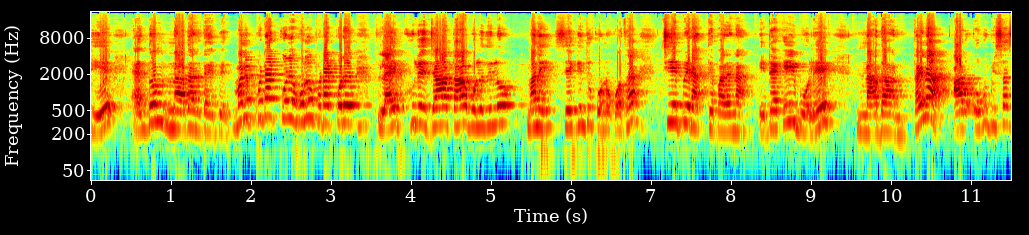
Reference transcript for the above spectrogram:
গিয়ে একদম নাদান টাইপের মানে ফটাক করে হলো, ফটাক করে লাইভ খুলে যা তা বলে দিল মানে সে কিন্তু কোনো কথা চেপে রাখতে পারে না। এটাকেই বলে নাদান, তাই না? আর অপবিশ্বাস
